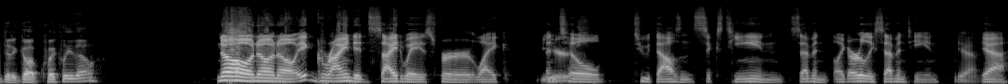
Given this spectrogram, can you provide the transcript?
did it go up quickly though? No, no, no. It grinded sideways for like years. until 2016, seven, like early 17. yeah, Yeah.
